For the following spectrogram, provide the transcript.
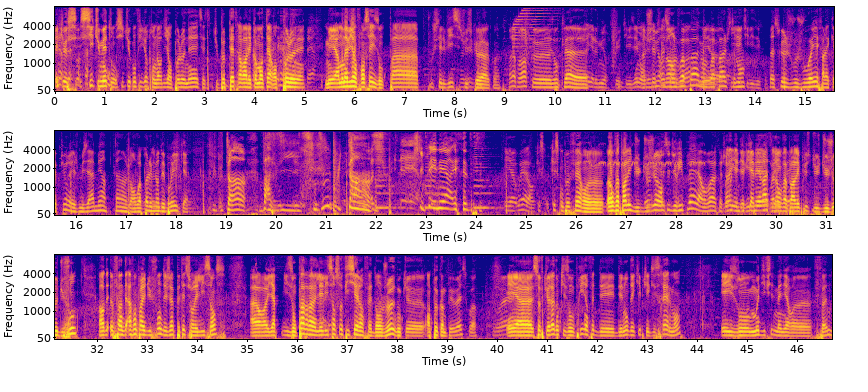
et que si, si tu mets ton, si tu configures ton ordi en polonais, tu peux peut-être avoir les commentaires en polonais. Mais à mon avis, en français, ils ont pas poussé le vice jusque là, quoi. Voilà, faut voir que donc là, Là, euh, il y a le mur qui est utilisé, mais Ah, on le je sais mur, pas mais si on le voit pas, non, on mais, le voit pas, il est justement. utilisé, quoi. parce que je, vous- je vous voyais faire la capture et je me disais ah merde putain, genre on voit pas le mur de briques. Putain, vas-y, putain, je suis vénère. Et euh, ouais, alors qu'est-ce qu'on peut faire euh, bah, On va parler du, du jeu. en- C'est du replay là, on voit que Voilà, il y a des petite replays, caméra. c'est Voilà, on va parler plus du, du jeu, du fond. Alors, enfin, avant de parler du fond, déjà peut-être sur les licences. Alors, euh, il y a, ils ont pas les licences officielles en fait dans le jeu, donc euh, un peu comme PES quoi. Et euh, sauf que là, donc ils ont pris en fait des, des noms d'équipes qui existent réellement et ils ont modifié de manière euh, fun.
